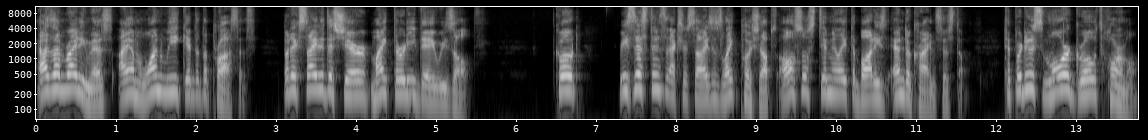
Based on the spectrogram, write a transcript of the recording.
As I'm writing this, I am one week into the process, but excited to share my 30 day results. Quote, Resistance exercises like push ups also stimulate the body's endocrine system to produce more growth hormone,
